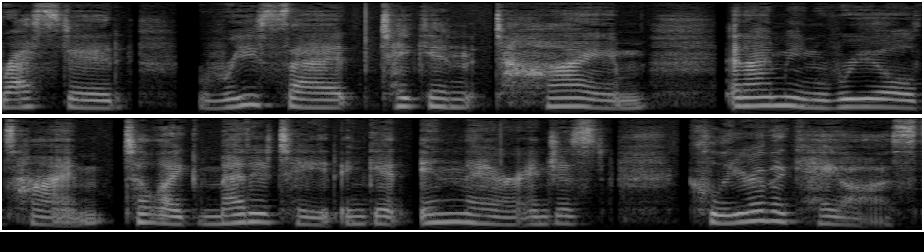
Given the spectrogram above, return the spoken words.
rested, reset, taken time, and I mean real time to like meditate and get in there and just clear the chaos.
